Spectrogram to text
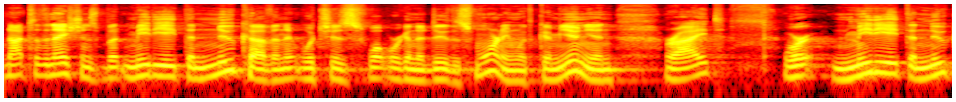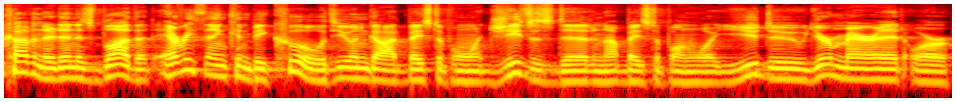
not to the nations, but mediate the new covenant, which is what we're going to do this morning with communion, right? We're mediate the new covenant in his blood that everything can be cool with you and God based upon what Jesus did and not based upon what you do, your merit, or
